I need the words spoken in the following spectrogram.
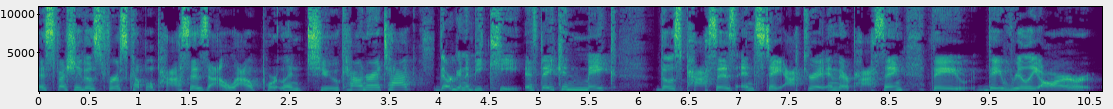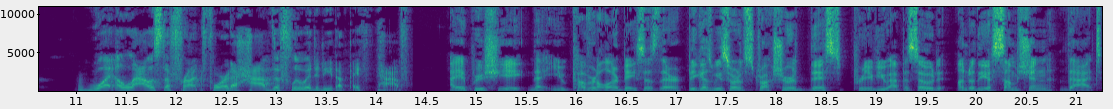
especially those first couple passes that allow Portland to counterattack, they're going to be key. If they can make those passes and stay accurate in their passing, they, they really are what allows the front four to have the fluidity that they have. I appreciate that you covered all our bases there because we sort of structured this preview episode under the assumption that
